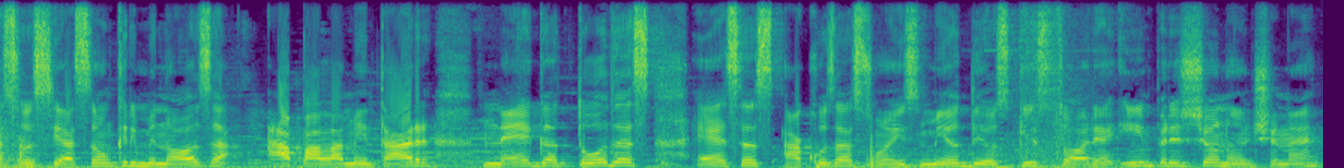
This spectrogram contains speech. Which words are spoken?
associação criminosa, a parlamentar nega todas essas acusações. Meu Deus, que história impressionante, né?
